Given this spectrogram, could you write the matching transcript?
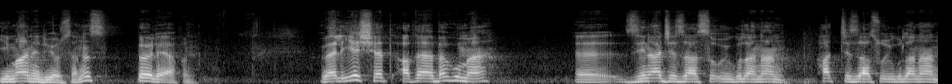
iman ediyorsanız böyle yapın. Vel yeşhed azabehuma e, zina cezası uygulanan, had cezası uygulanan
